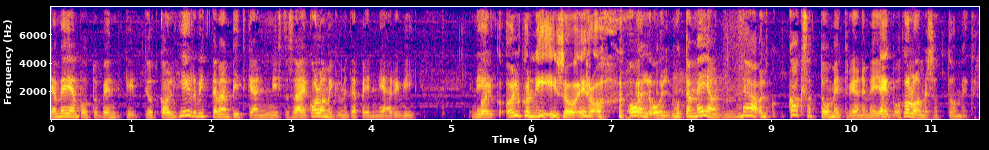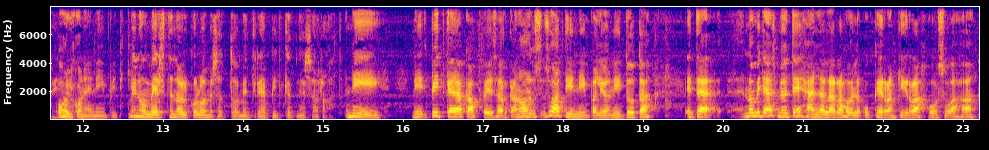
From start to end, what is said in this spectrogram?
Ja meidän pottupenkit, jotka oli hirvittävän pitkään, niin niistä sai 30 penniä rivi. Niin, Oliko, oliko niin iso ero? oli, oli. Mutta meidän, nehän oli 200 metriä ne meidän Ei, pottu- 300 metriä. Oliko ne niin pitkiä? Minun mielestä ne oli 300 metriä pitkät ne sarat. Niin, niin pitkä ja kappea sarka. No suotiin niin paljon, niin tuota, että no mitäs me tehdään näillä rahoilla, kun kerrankin rahoa suohaa.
